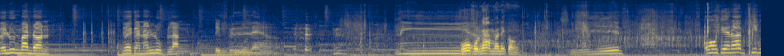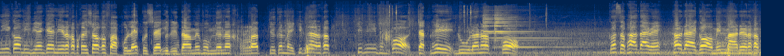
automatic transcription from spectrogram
วัยรุ่นบ้านดอน ด้วยกันนั้นลูกรักเต็มเป็นแล้ว นี่โอ้ผลงานมาในกล่องชีดโอเคนะครับ คลิปนี้ก็มีเพียงแค่นี้นะครับ ใครชอบก็ฝากกดไลค์กดแชร์กดติดตามให้ผมด้วยนะครับ เจอกันใหม่คลิปหน้านะครับ คลิปนี้ผมก็จัดให้ดูแล้วนะครับ ก็ ก็สภาพได้ไหม ถ้าได้ก็เม้นมาด้วยนะครับ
